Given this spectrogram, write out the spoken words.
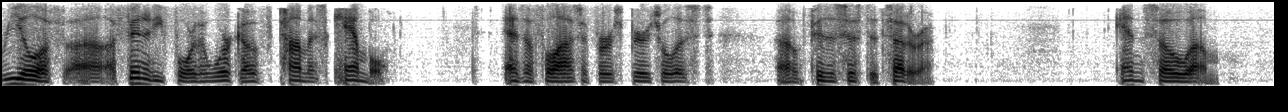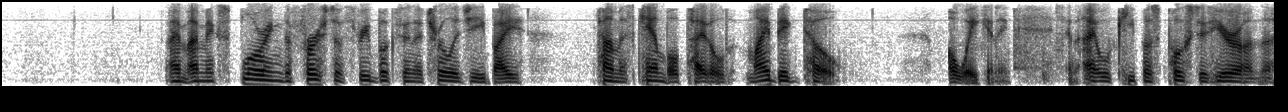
real uh, affinity for the work of Thomas Campbell as a philosopher, spiritualist, uh, physicist, etc. And so um, I'm, I'm exploring the first of three books in a trilogy by Thomas Campbell titled My Big Toe, Awakening. And I will keep us posted here on the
